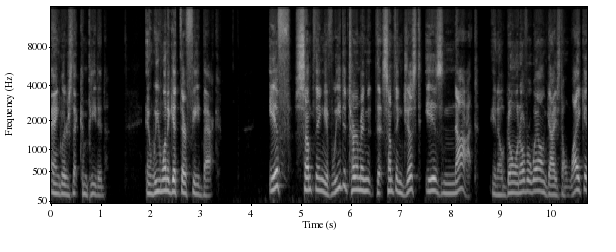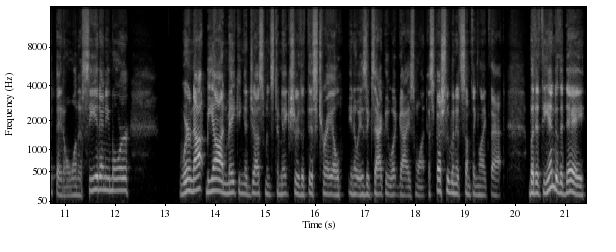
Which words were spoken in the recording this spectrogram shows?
anglers that competed and we want to get their feedback. If something if we determine that something just is not you know going over well and guys don't like it they don't want to see it anymore we're not beyond making adjustments to make sure that this trail you know is exactly what guys want especially when it's something like that. But at the end of the day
